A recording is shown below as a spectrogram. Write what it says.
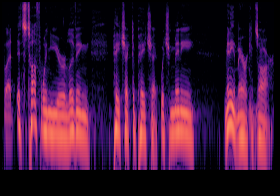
But it's tough when you're living paycheck to paycheck, which many many Americans are.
